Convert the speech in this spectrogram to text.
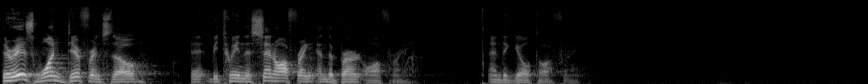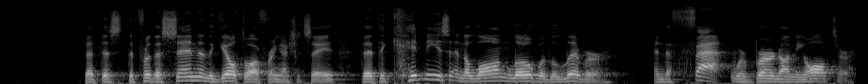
There is one difference, though, eh, between the sin offering and the burnt offering and the guilt offering. That this, for the sin and the guilt offering, I should say, that the kidneys and the long lobe of the liver and the fat were burned on the altar.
